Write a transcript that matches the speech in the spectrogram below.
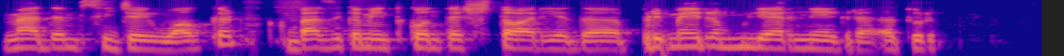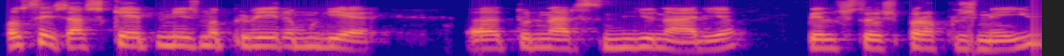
Madame C.J. Walker, que basicamente conta a história da primeira mulher negra a tornar. Ou seja, acho que é mesmo a primeira mulher a tornar-se milionária pelos seus próprios meios.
